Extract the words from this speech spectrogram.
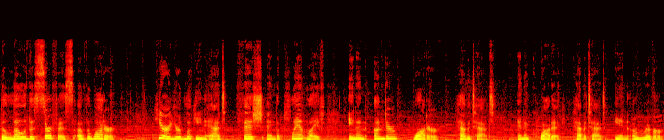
below the surface of the water. Here you're looking at fish and the plant life in an underwater habitat, an aquatic habitat in a river.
